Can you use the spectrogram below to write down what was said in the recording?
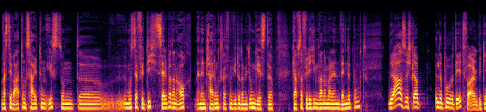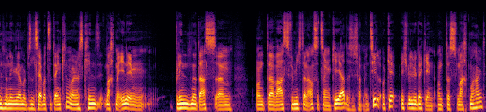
was die Erwartungshaltung ist und äh, du musst ja für dich selber dann auch eine Entscheidung treffen, wie du damit umgehst. Äh, Gab es da für dich irgendwann einmal einen Wendepunkt? Ja, also ich glaube, in der Pubertät vor allem beginnt man irgendwie einmal ein bisschen selber zu denken, weil als Kind macht man eh eben blind nur das. Ähm, und da war es für mich dann auch sozusagen, okay, ja, das ist halt mein Ziel, okay, ich will wieder gehen. Und das macht man halt.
